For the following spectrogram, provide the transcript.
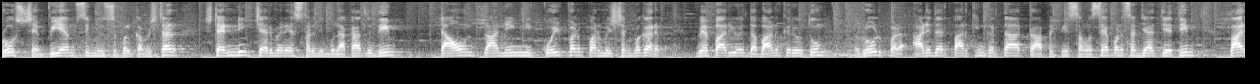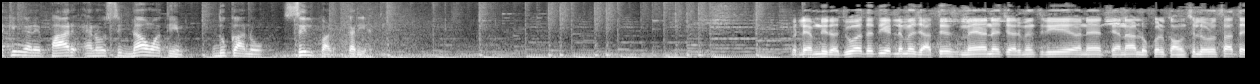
રોષ છે. વીએમસી મ્યુનિસિપલ કમિશનર, સ્ટેન્ડિંગ ચેરમેને સ્થળની મુલાકાત લીધી. ટાઉન પ્લાનિંગની કોઈ પણ પરમિશન વગર વેપારીઓએ દબાણ કર્યું હતું. રોડ પર આડેદર પાર્કિંગ કરતા ટ્રાફિકની સમસ્યા પણ સર્જાતી હતી. પાર્કિંગ અને ફાયર એનઓસી ન હોવાથી દુકાનો સીલ પણ કરી હતી. એટલે એમની રજૂઆત હતી, એટલે મેં જાતે મેં અને ચેરમેનશ્રીએ અને ત્યાંના લોકલ કાઉન્સિલરો સાથે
